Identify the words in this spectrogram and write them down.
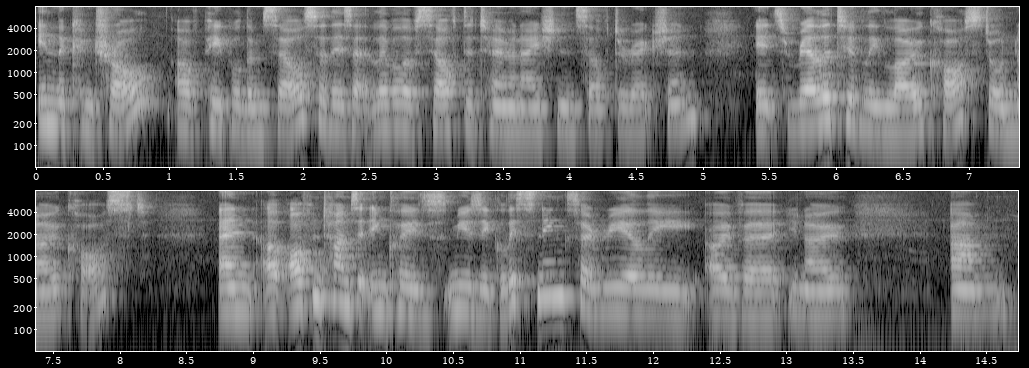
in the control of people themselves so there's that level of self-determination and self-direction. It's relatively low cost or no cost and uh, oftentimes it includes music listening so really over you know um,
